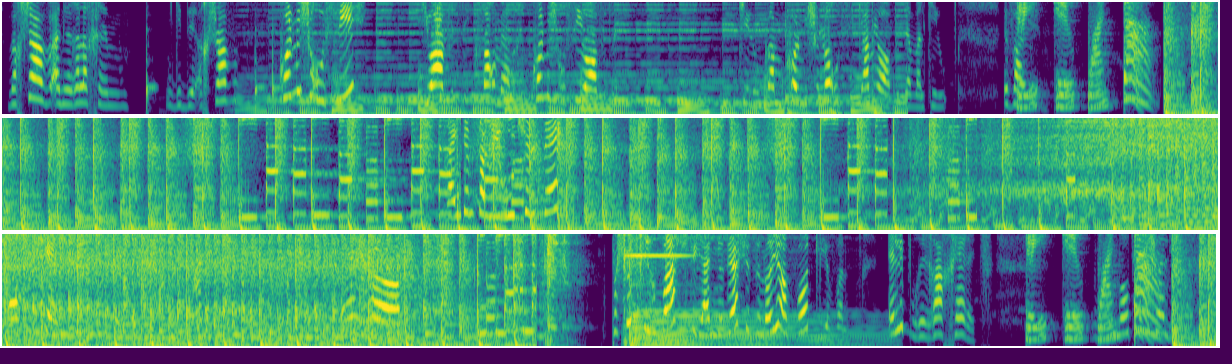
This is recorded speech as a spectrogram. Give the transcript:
ועכשיו אני אראה לכם, נגיד עכשיו, כל מי שרוסי יאהב את זה, כבר אומר לכם, כל מי שרוסי יאהב את זה. כאילו, גם כל מי שלא רוסי גם יאהב את זה, אבל כאילו, הבנתי. 3, 2, 1, ראיתם את המהירות של זה? אחרת. 3, 2, 1, go!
